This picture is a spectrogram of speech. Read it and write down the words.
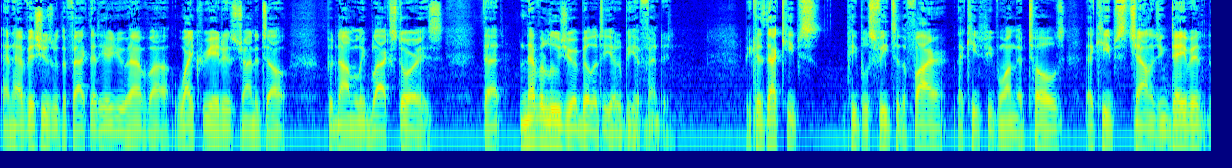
and have issues with the fact that here you have uh, white creators trying to tell predominantly black stories that never lose your ability to be offended because that keeps people's feet to the fire, that keeps people on their toes, that keeps challenging David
